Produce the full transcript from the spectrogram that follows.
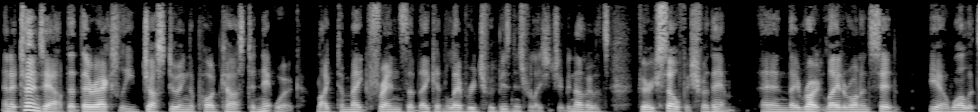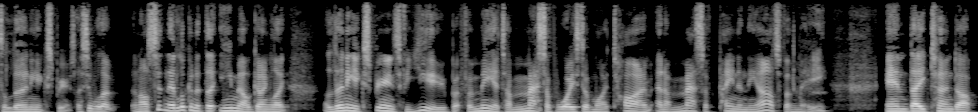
And it turns out that they're actually just doing the podcast to network, like to make friends that they can leverage for business relationship. In other words, very selfish for them. And they wrote later on and said, yeah, well, it's a learning experience. I said, well, and I was sitting there looking at the email going like, a learning experience for you, but for me, it's a massive waste of my time and a massive pain in the ass for me. And they turned up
